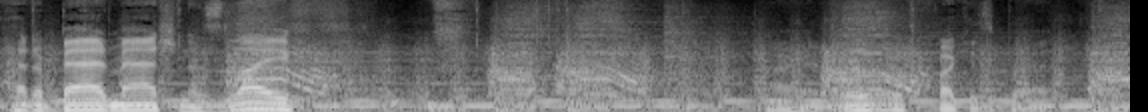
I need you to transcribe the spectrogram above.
had a bad match in his life. All right, where, where the fuck is Bret?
